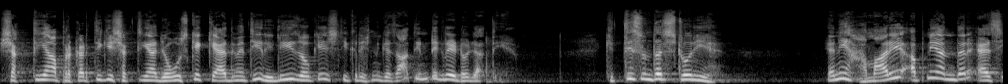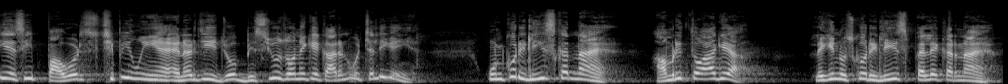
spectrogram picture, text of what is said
शक्तियाँ, प्रकृति की शक्तियाँ जो उसके कैद में थी, रिलीज़ होके श्री कृष्ण के साथ इंटीग्रेट हो जाती हैं। कितनी सुंदर स्टोरी है। यानी हमारे अपने अंदर ऐसी ऐसी पावर्स छिपी हुई हैं एनर्जी जो मिसयूज होने के कारण वो चली गई हैं। उनको रिलीज़ करना है। अमृत तो आ गया, लेकिन उसको रिलीज़ पहले करना है।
